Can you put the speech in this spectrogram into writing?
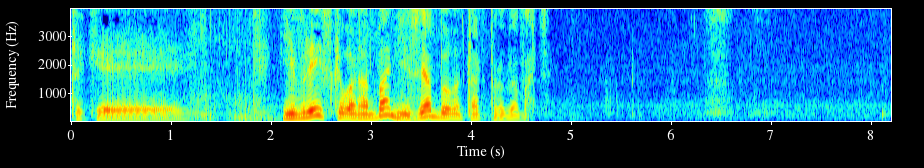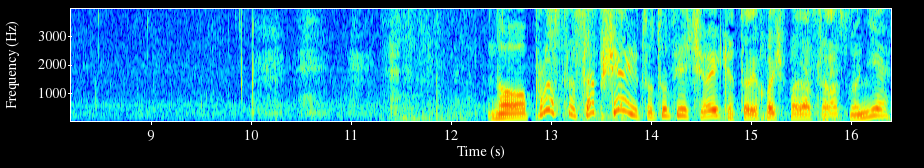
Так э, еврейского раба нельзя было так продавать. Но просто сообщают, что тут есть человек, который хочет податься раз, но не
